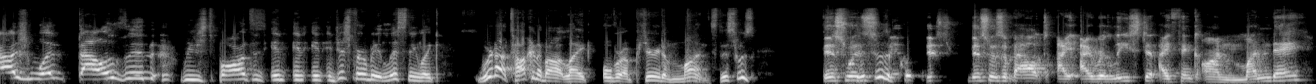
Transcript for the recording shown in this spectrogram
gosh, 1000 responses. And, and, and just for everybody listening, like, we're not talking about like over a period of months. This was this was this was, quick- this, this was about I, I released it I think on Monday,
